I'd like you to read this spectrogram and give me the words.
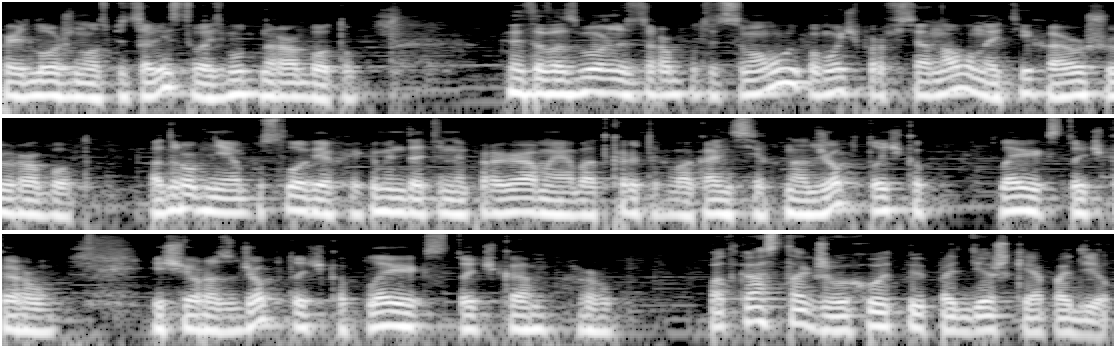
предложенного специалиста возьмут на работу. Это возможность заработать самому и помочь профессионалу найти хорошую работу. Подробнее об условиях рекомендательной программы и об открытых вакансиях на job.playx.ru. Еще раз job.playx.ru. Подкаст также выходит при поддержке Аподил.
